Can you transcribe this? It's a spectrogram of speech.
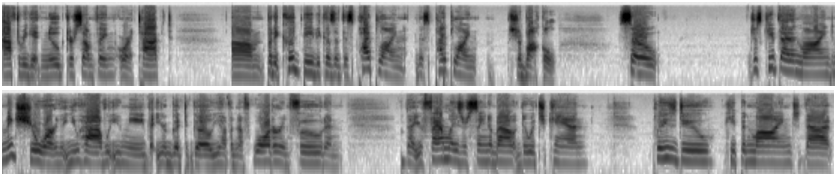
after we get nuked or something or attacked. Um, but it could be because of this pipeline, this pipeline shabacle. So just keep that in mind. Make sure that you have what you need, that you're good to go. You have enough water and food, and that your families are seen about. Do what you can. Please do keep in mind that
